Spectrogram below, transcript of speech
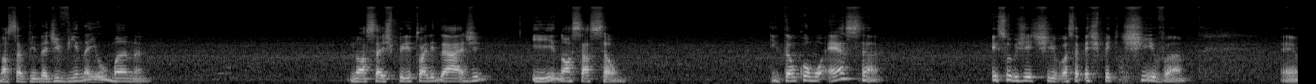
Nossa vida divina e humana. Nossa espiritualidade e nossa ação. Então, como essa esse objetivo, essa perspectiva é,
